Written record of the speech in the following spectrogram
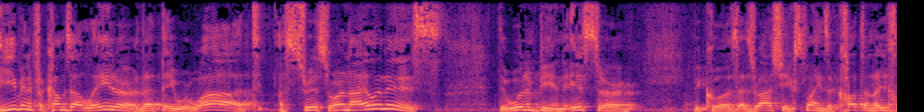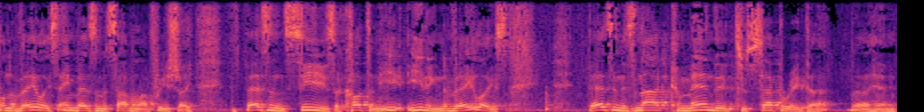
Even if it comes out later that they were what? A stris or an islandess, there wouldn't be an isser because as Rashi explains, a katan eichel nevelis ain't bezin mitzavim lafrishay. If bezin sees a katan e- eating nevelis, Bezin is not commanded to separate that, uh, him.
